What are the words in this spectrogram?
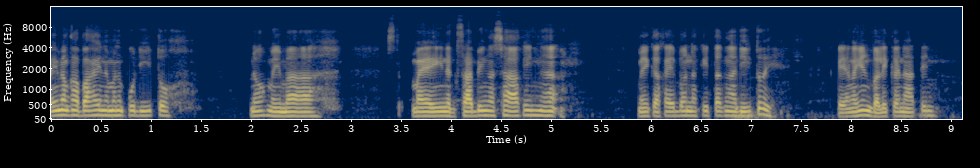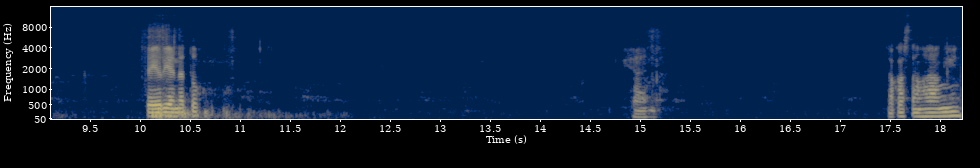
May mga bahay naman po dito. No, may ma may nagsabi nga sa akin nga may kakaibang nakita nga dito eh. Kaya ngayon balikan natin sa area na to. Yan. Lakas ng hangin.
